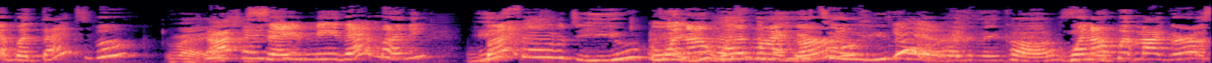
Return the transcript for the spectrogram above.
that, but thanks, boo. Right. I saved me that money. He But saved you. when you I'm with my money girls, too. you know yeah. what everything costs. when I'm with my girls,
